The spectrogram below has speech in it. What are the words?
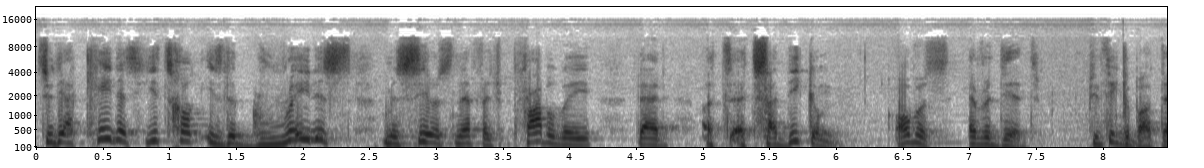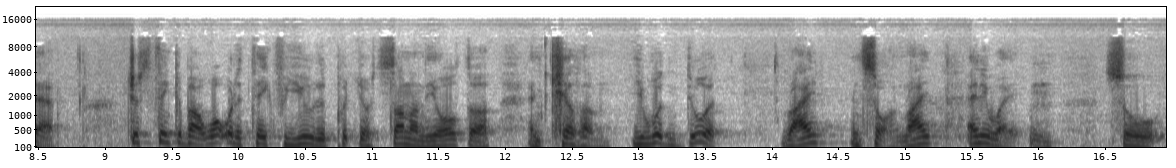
So the Akedas Yitzchak is the greatest Mesiras Nefesh probably that a, a tzaddikim of us ever did. If you think about that. Just think about what would it take for you to put your son on the altar and kill him. You wouldn't do it, right? And so on, right? Anyway, mm. so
